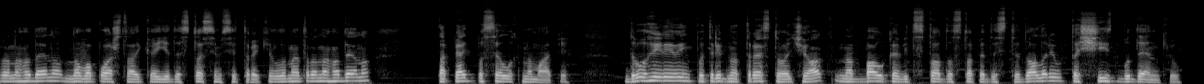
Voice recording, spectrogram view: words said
на годину, нова пошта, яка їде 173 км на годину, та 5 посилок на мапі. Другий рівень потрібно 300 очок, надбавка від 100 до 150 доларів та 6 будинків.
